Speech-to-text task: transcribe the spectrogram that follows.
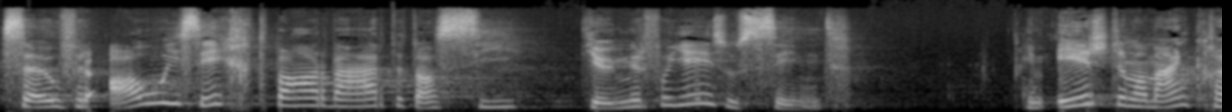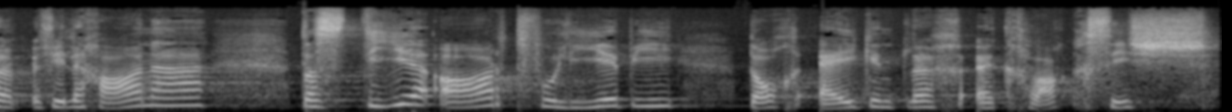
soll für alle sichtbar werden, dass sie die Jünger von Jesus sind. Im ersten Moment könnte man vielleicht annehmen, dass diese Art von Liebe doch eigentlich ein Klacks ist.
